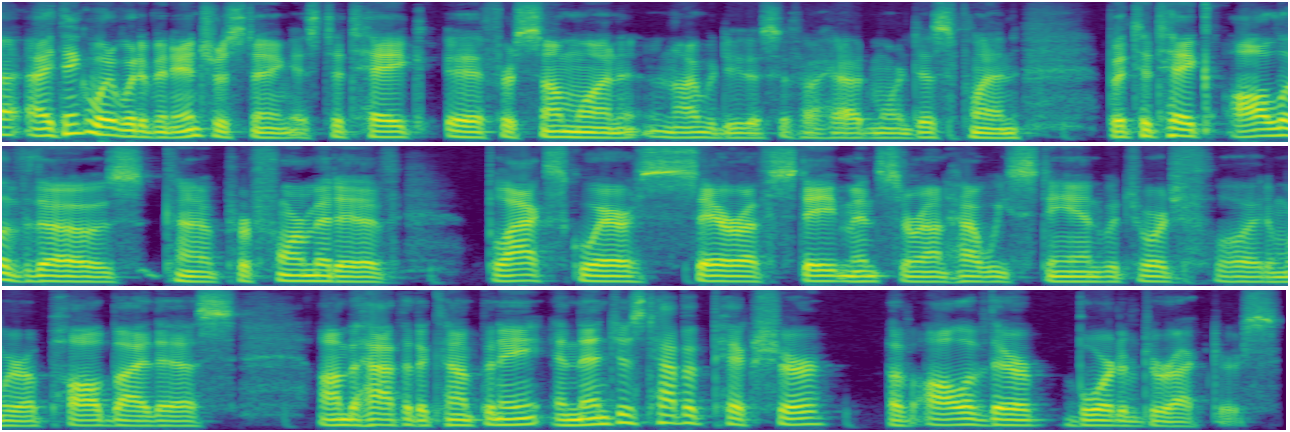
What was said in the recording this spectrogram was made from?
I think what would have been interesting is to take uh, for someone, and I would do this if I had more discipline, but to take all of those kind of performative black square serif statements around how we stand with George Floyd and we're appalled by this on behalf of the company, and then just have a picture of all of their board of directors.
